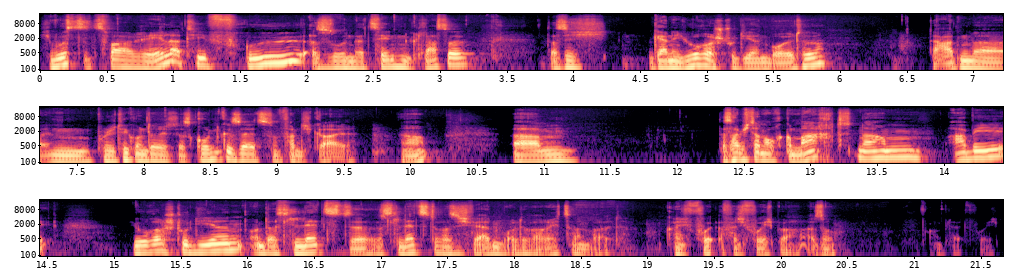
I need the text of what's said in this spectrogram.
ich wusste zwar relativ früh, also so in der 10. Klasse, dass ich gerne Jura studieren wollte. Da hatten wir im Politikunterricht das Grundgesetz und fand ich geil. Ja. Ähm, das habe ich dann auch gemacht nach dem Abi, Jura studieren. Und das Letzte, das Letzte, was ich werden wollte, war Rechtsanwalt. Fand ich furchtbar. Also komplett furchtbar.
